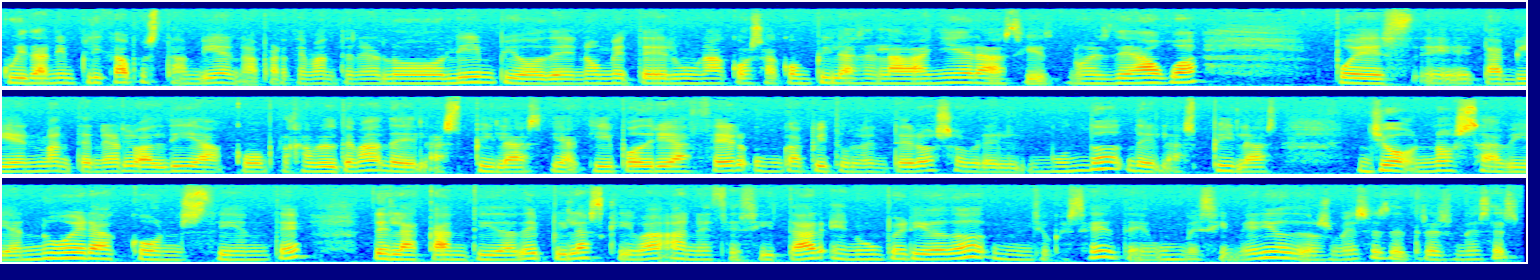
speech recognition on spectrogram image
cuidar implica pues también, aparte de mantenerlo limpio, de no meter una cosa con pilas en la bañera si no es de agua, pues eh, también mantenerlo al día, como por ejemplo el tema de las pilas. Y aquí podría hacer un capítulo entero sobre el mundo de las pilas. Yo no sabía, no era consciente de la cantidad de pilas que iba a necesitar en un periodo, yo qué sé, de un mes y medio, de dos meses, de tres meses,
